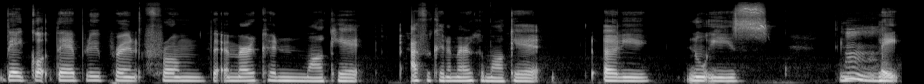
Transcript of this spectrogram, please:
they got their blueprint from the American market, African American market, early noughties, hmm. late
